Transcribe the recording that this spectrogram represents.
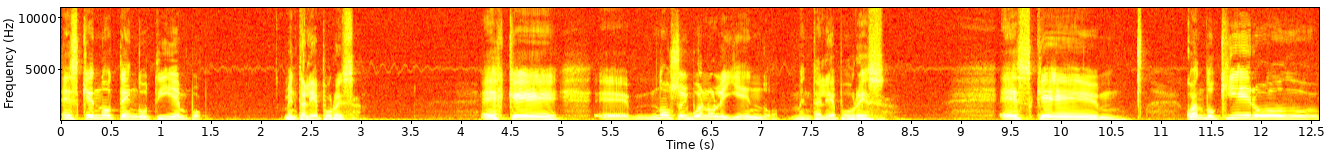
Es que no tengo tiempo. Mentalidad pobreza. Es que eh, no soy bueno leyendo. Mentalidad pobreza. Es que cuando quiero,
